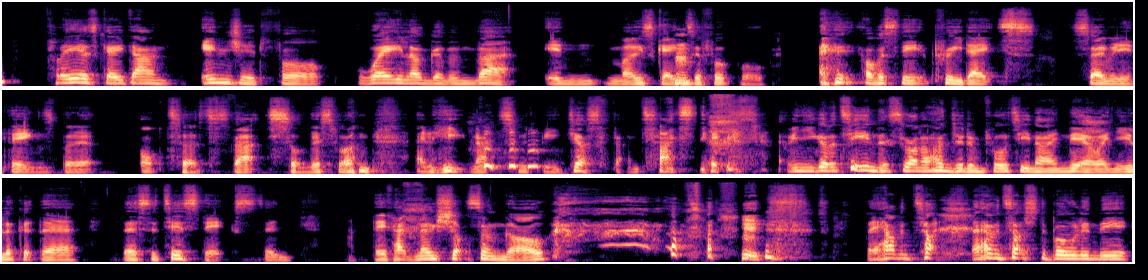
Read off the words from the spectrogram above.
Players go down injured for way longer than that in most games of football. obviously it predates so many things, but it, Opta stats on this one and heat maps would be just fantastic. I mean, you got a team that's won 149 nil and you look at their, their statistics and they've had no shots on goal. they haven't touched, they haven't touched the ball in the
